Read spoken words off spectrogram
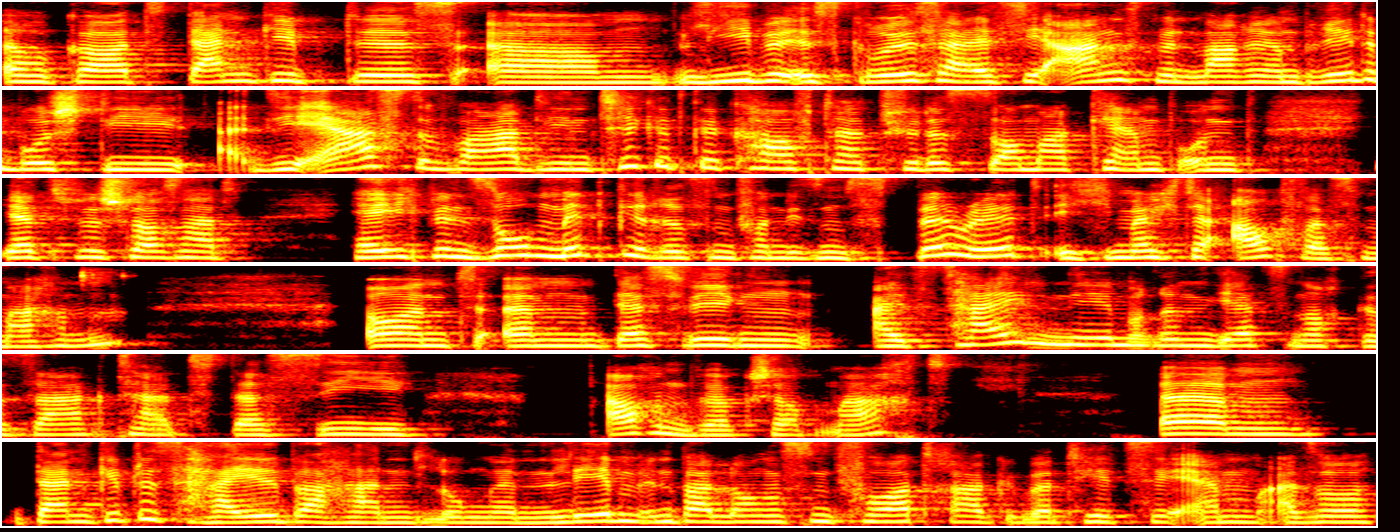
Oh Gott, dann gibt es ähm, Liebe ist größer als die Angst mit Marion Bredebusch, die die erste war, die ein Ticket gekauft hat für das Sommercamp und jetzt beschlossen hat, hey, ich bin so mitgerissen von diesem Spirit, ich möchte auch was machen. Und ähm, deswegen als Teilnehmerin jetzt noch gesagt hat, dass sie auch einen Workshop macht. Ähm, dann gibt es Heilbehandlungen, Leben in Balance, ein Vortrag über TCM. Also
